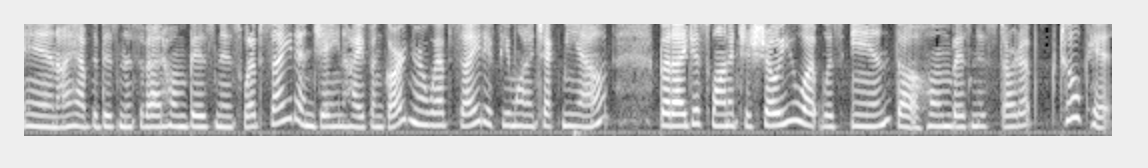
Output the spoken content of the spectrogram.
And I have the Business of At Home Business website and Jane-Gardner website if you want to check me out. But I just wanted to show you what was in the Home Business Startup Toolkit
